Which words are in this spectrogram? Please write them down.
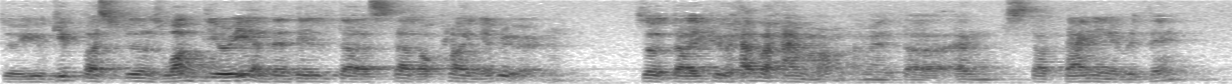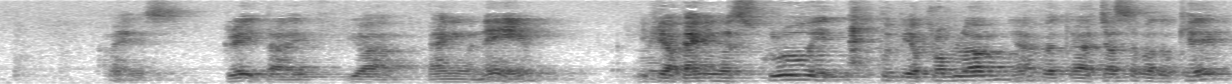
So you give students one theory, and then they'll uh, start applying everywhere. So if you have a hammer, I mean, and start banging everything, I mean, it's great if you are banging a nail if you are banging a screw, it could be a problem, yeah, but uh, just about okay.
